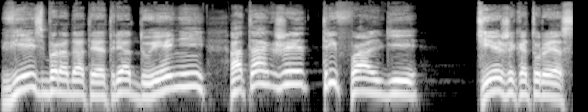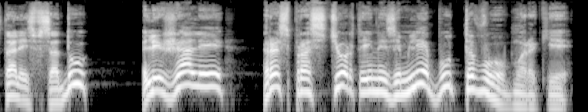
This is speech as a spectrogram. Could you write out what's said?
весь бородатый отряд дуэней, а также трифальги. Те же, которые остались в саду, лежали распростертые на земле, будто в обмороке.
